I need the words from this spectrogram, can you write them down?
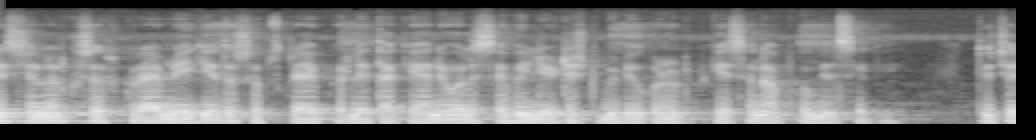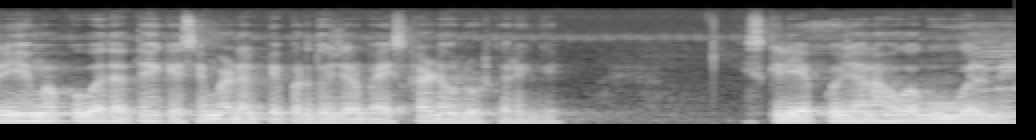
इस चैनल को सब्सक्राइब नहीं किया तो सब्सक्राइब कर ले, ताकि आने वाले सभी लेटेस्ट वीडियो का नोटिफिकेशन आपको मिल सके। तो चलिए हम आपको बताते हैं कैसे मॉडल पेपर 2022 का डाउनलोड करेंगे। इसके लिए आपको जाना होगा गूगल में।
